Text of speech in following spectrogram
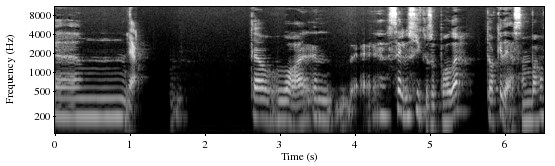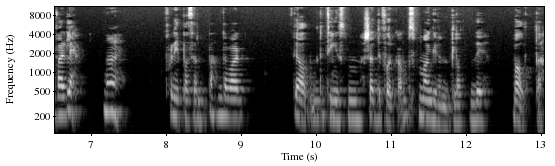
um, Ja. Det var en Selve sykehusoppholdet, det var ikke det som var forferdelig Nei. for de pasientene. Det var de, de ting som skjedde i forkant, som var grunnen til at de valgte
